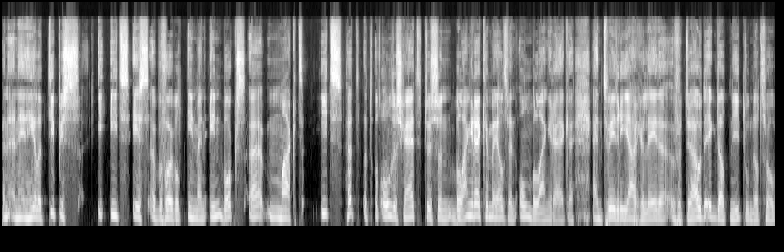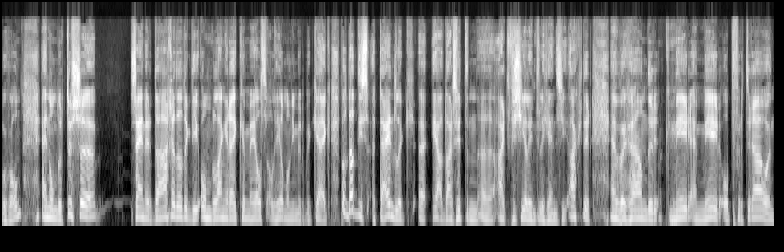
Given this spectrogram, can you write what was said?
een, een hele typisch iets is eh, bijvoorbeeld in mijn inbox eh, maakt iets het, het, het onderscheid tussen belangrijke mails en onbelangrijke. En twee, drie jaar geleden vertrouwde ik dat niet toen dat zo begon. En ondertussen zijn er dagen dat ik die onbelangrijke mails al helemaal niet meer bekijk. Wel, dat is uiteindelijk, eh, ja, daar zit een eh, artificiële intelligentie achter. En we gaan er meer en meer op vertrouwen.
